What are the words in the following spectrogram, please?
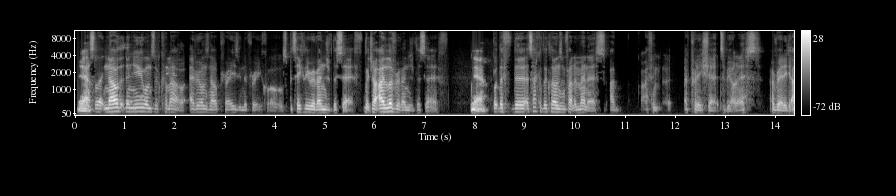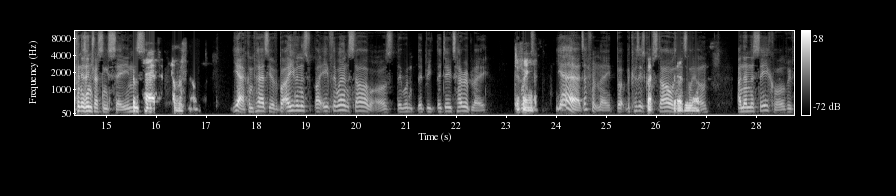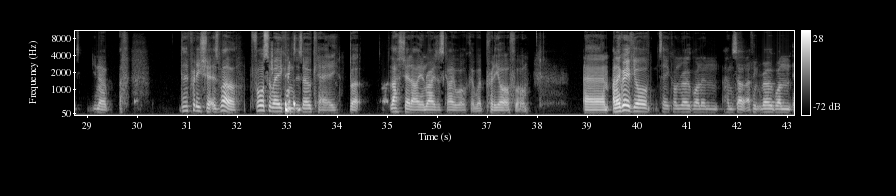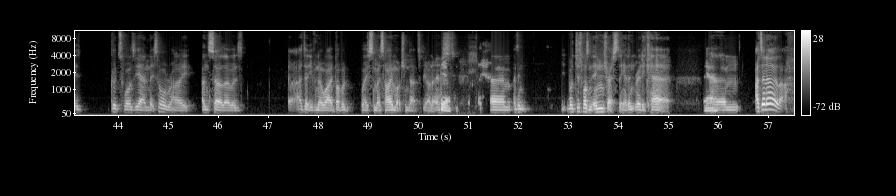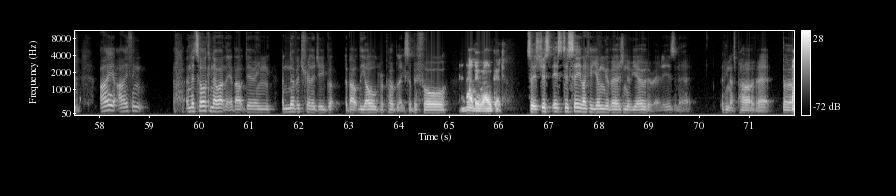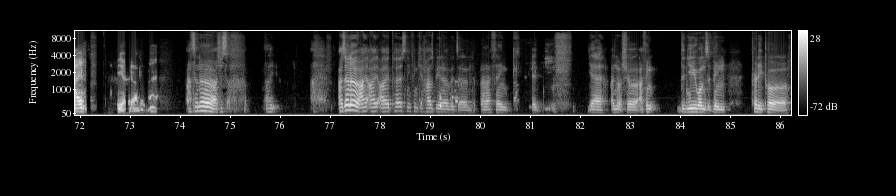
yeah, And so like now that the new ones have come out, everyone's now praising the prequels, particularly Revenge of the Sith, which I, I love. Revenge of the Sith. Yeah. But the the Attack of the Clones and Phantom Menace, I I think are pretty shit to be honest. I really do. I think there's interesting scenes. Compared to the other film. Yeah, compared to the other, but even as like if they weren't Star Wars, they wouldn't. They'd be. They do terribly. Do you think? Yeah, definitely. But because it's got Star Wars in the title, and then the sequels, we've you know, they're pretty shit as well. Force Awakens is okay, but Last Jedi and Rise of Skywalker were pretty awful. Um, and I agree with your take on Rogue One and Han Solo. I think Rogue One is good towards the end. It's all right, and Solo was. I don't even know why I bothered wasting my time watching that. To be honest, um, I didn't. Well, it just wasn't interesting. I didn't really care. Yeah, Um, I don't know. I I think, and they're talking now, aren't they, about doing another trilogy, but about the old Republic. So before, that'd be well good. so it's just it's to see like a younger version of Yoda, really, isn't it? I think that's part of it. But have, yeah, I don't know. I don't know. I just like I don't know. I, I, I personally think it has been overdone, and I think it. Yeah, I'm not sure. I think the new ones have been pretty poor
